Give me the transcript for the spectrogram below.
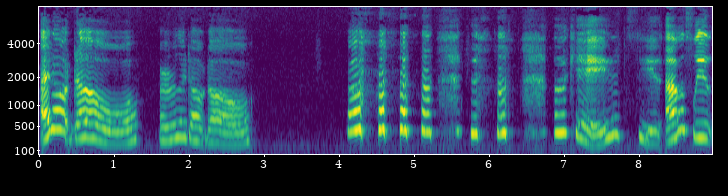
I don't know. I really don't know. okay, let's see. Obviously,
